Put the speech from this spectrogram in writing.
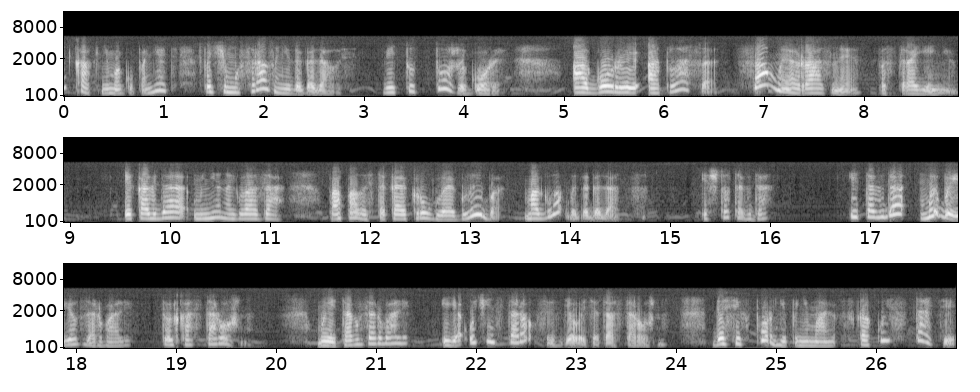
никак не могу понять, почему сразу не догадалась. Ведь тут тоже горы, а горы Атласа самые разные по строению. И когда мне на глаза попалась такая круглая глыба, могла бы догадаться. И что тогда? И тогда мы бы ее взорвали, только осторожно. Мы и так взорвали, и я очень старался сделать это осторожно. До сих пор не понимаю, с какой стати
